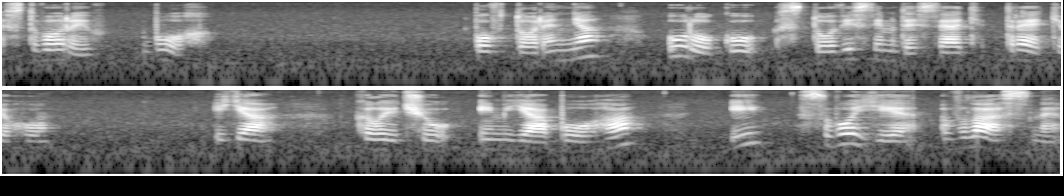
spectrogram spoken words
створив Бог. Повторення уроку 183. Я кличу ім'я Бога і своє власне.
